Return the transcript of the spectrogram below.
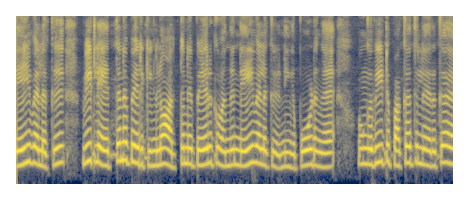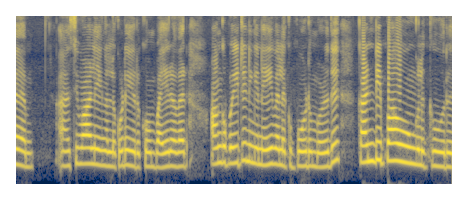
நெய் விளக்கு வீட்டில் எத்தனை பேர் இருக்கீங்களோ அத்தனை பேருக்கு வந்து நெய் விளக்கு நீங்கள் போடுங்க. உங்கள் வீட்டு பக்கத்தில் இருக்க சிவாலயங்களில் கூட இருக்கும் பைரவர். அங்கே போயிட்டு நீங்கள் நெய் விளக்கு போடும் பொழுது கண்டிப்பாக உங்களுக்கு ஒரு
